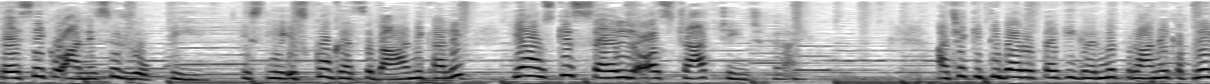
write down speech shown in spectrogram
पैसे को आने से रोकती हैं, इसलिए इसको घर से बाहर निकालें या उसके सेल और स्ट्रैप चेंज कराएँ। अच्छा कितनी बार होता है कि घर में पुराने कपड़े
